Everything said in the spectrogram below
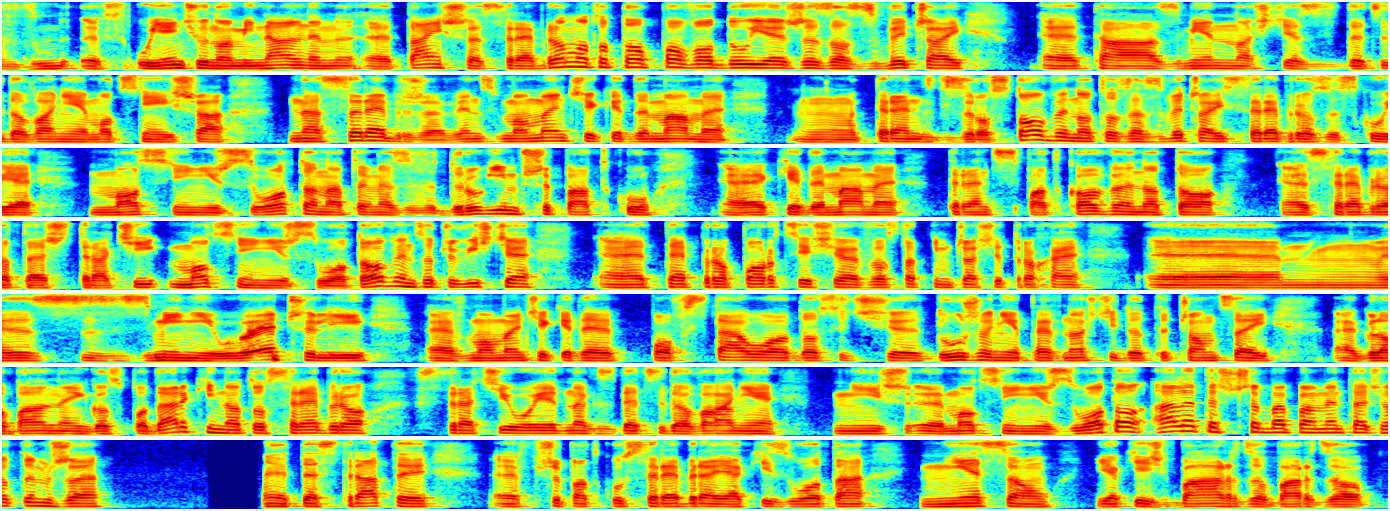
w, w, ujęciu nominalnym tańsze srebro, no to to powoduje, że zazwyczaj E, ta zmienność jest zdecydowanie mocniejsza na srebrze, więc w momencie, kiedy mamy mm, trend wzrostowy, no to zazwyczaj srebro zyskuje mocniej niż złoto, natomiast w drugim przypadku, e, kiedy mamy trend spadkowy, no to E, srebro też traci mocniej niż złoto, więc oczywiście e, te proporcje się w ostatnim czasie trochę e, zmieniły, czyli w momencie, kiedy powstało dosyć dużo niepewności dotyczącej globalnej gospodarki, no to srebro straciło jednak zdecydowanie niż, mocniej niż złoto, ale też trzeba pamiętać o tym, że te straty w przypadku srebra, jak i złota nie są jakieś bardzo, bardzo E,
